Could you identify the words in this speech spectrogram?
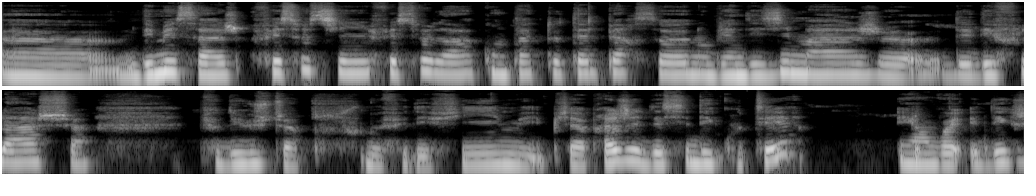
euh, des messages, fais ceci, fais cela, contacte telle personne, ou bien des images, des, des flashs. Puis au début, je, je me fais des films, et puis après, j'ai décidé d'écouter. Et, en voy- et dès que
